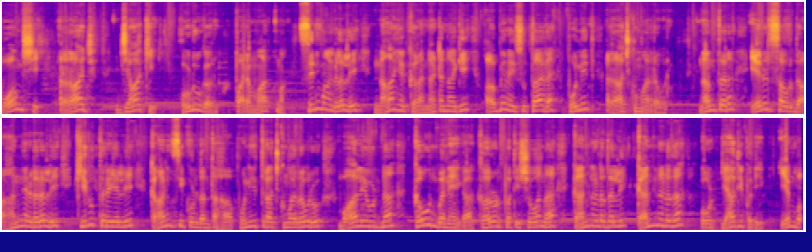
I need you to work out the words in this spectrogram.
ವಂಶಿ, ರಾಜ್, ಜಾಕಿ ಹುಡುಗರು ಪರಮಾತ್ಮ ಸಿನಿಮಾಗಳಲ್ಲಿ ನಾಯಕ ನಟನಾಗಿ ಅಭಿನಯಿಸುತ್ತಾರೆ ಪುನೀತ್ ರಾಜ್ಕುಮಾರ್ ರವರು. ನಂತರ ಎರಡ್ ಸಾವಿರದ ಹನ್ನೆರಡರಲ್ಲಿ ಕಿರುತೆರೆಯಲ್ಲಿ ಕಾಣಿಸಿಕೊಂಡಂತಹ ಪುನೀತ್ ರಾಜ್ಕುಮಾರ್ ಅವರು ಬಾಲಿವುಡ್ನ ಕೌನ್ ಬನೇಗ ಕರೋಡ್ಪತಿ ಶೋವನ್ನ ಕನ್ನಡದಲ್ಲಿ ಕನ್ನಡದ ಕೋಟ್ಯಾಧಿಪತಿ ಎಂಬ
